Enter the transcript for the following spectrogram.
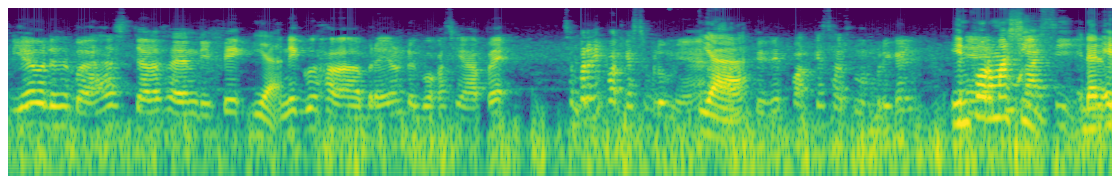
dia udah bahas secara saintifik. Iya. Ini gue Brian udah gue kasih HP. Seperti podcast sebelumnya. Iya. Aktivitas podcast harus memberikan Informasi edukasi. dan Edukasi.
